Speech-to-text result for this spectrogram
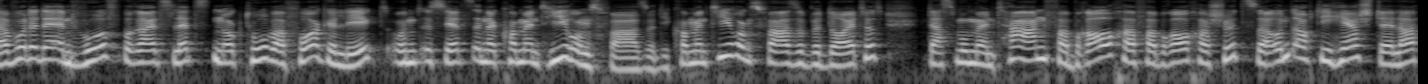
da wurde der Entwurf bereits letzten Oktober vorgelegt und ist jetzt in der Kommentierungsphase. Die Kommentierungsphase bedeutet, dass momentan Verbraucher, Verbraucherschützer und auch die Hersteller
